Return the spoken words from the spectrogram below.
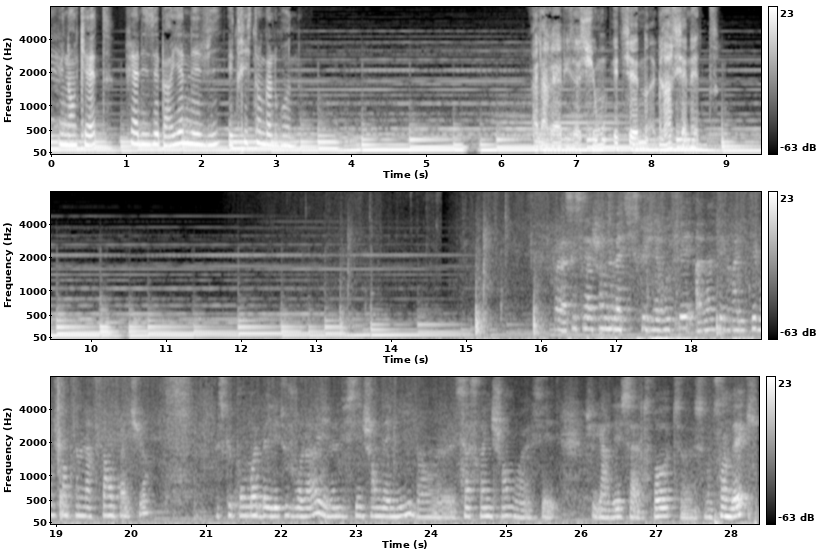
Une enquête réalisée par Yann Lévy et Tristan Goldbrun. À la réalisation, Étienne Gracianette. Mathis que j'ai refait à l'intégralité. Bon, je suis en train de la refaire en peinture. Parce que pour moi, ben, il est toujours là. Et même si c'est une chambre d'amis, ben, euh, ça sera une chambre. J'ai gardé sa trotte, euh, son, son deck.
